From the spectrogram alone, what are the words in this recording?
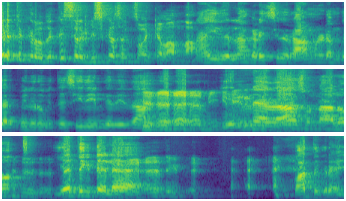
எடுத்துக்கிறதுக்கு சில டிஸ்கஷன்ஸ் வைக்கலாம் தான் நான் இதெல்லாம் கடைசியில ராமனிடம் கற்பை நிரூபித்த சீதை என்கிறது தான் என்னதான் சொன்னாலும் ஏத்துக்கிட்டல? பாத்துக்கிறேன்.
